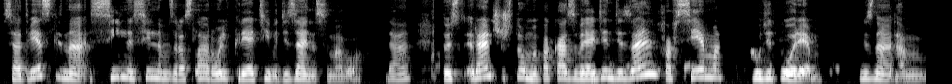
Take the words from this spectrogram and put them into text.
Соответственно, сильно-сильно возросла роль креатива, дизайна самого, да. То есть раньше что, мы показывали один дизайн по всем аудиториям, не знаю, там,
